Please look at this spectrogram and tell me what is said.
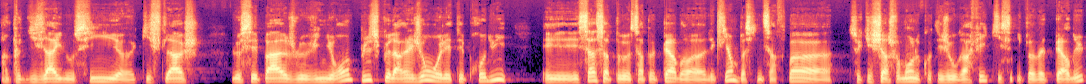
un peu de design aussi, euh, qui se lâche le cépage, le vigneron, plus que la région où elle était produite. Et, ça, ça peut, ça peut perdre euh, les clients parce qu'ils ne savent pas, euh, ceux qui cherchent vraiment le côté géographique, ils, peuvent être perdus.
